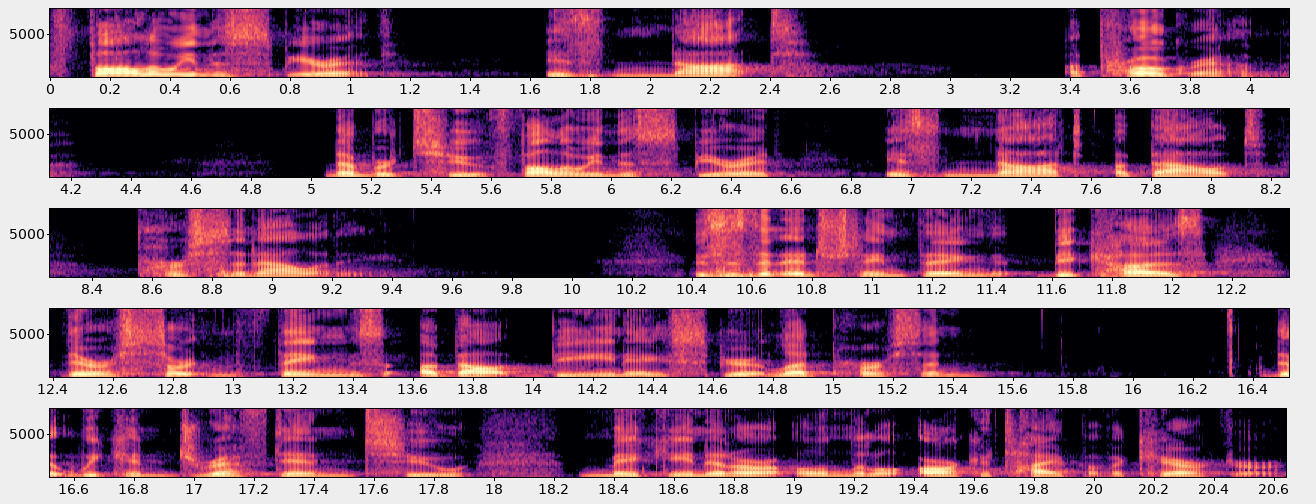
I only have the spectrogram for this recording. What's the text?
Following the Spirit is not a program. Number two, following the Spirit is not about personality. This is an interesting thing because there are certain things about being a spirit led person that we can drift into making it our own little archetype of a character.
